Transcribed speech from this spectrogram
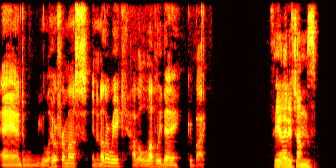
and you will hear from us in another week. Have a lovely day. Goodbye. See you later, chums.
